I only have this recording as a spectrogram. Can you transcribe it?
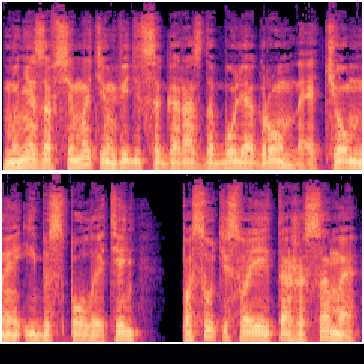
Мне за всем этим видится гораздо более огромная, темная и бесполая тень, по сути своей та же самая,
